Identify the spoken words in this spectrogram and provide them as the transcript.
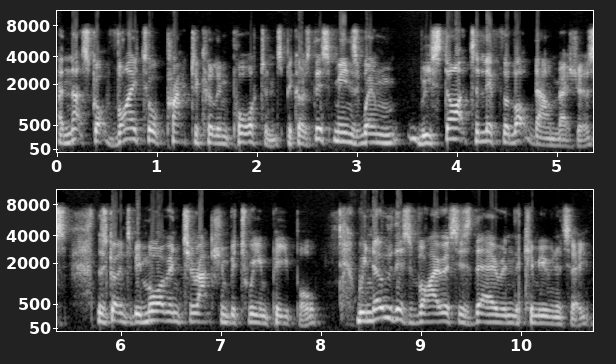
And that's got vital practical importance because this means when we start to lift the lockdown measures, there's going to be more interaction between people. We know this virus is there in the community.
